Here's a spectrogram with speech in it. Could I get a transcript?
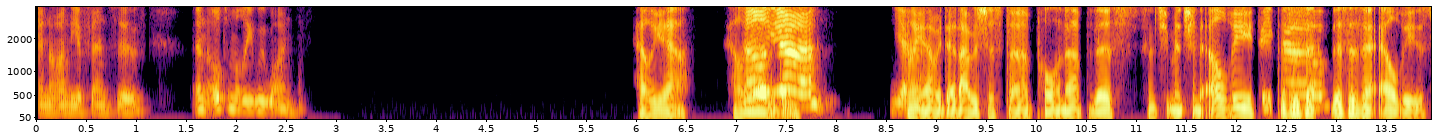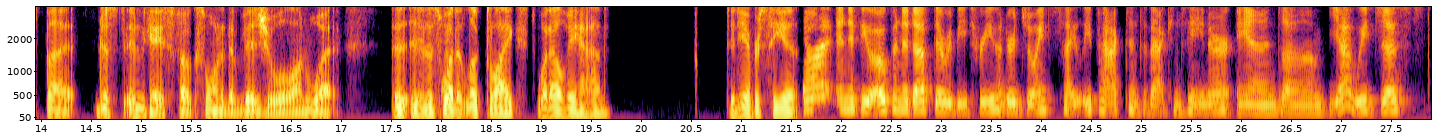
and on the offensive and ultimately we won hell yeah hell, hell yeah, yeah. Yeah. Oh yeah, we did. I was just uh pulling up this since you mentioned Elvy. This isn't this isn't Elvy's, but just in case folks wanted a visual on what is this what it looked like? What Elvy had? Did you ever see it? Yeah, and if you open it up, there would be 300 joints tightly packed into that container. And um, yeah, we just,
